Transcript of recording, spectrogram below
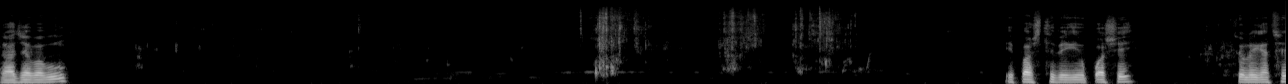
রাজা বাবু। এ পাশ থেকে ও পাশে চলে গেছে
